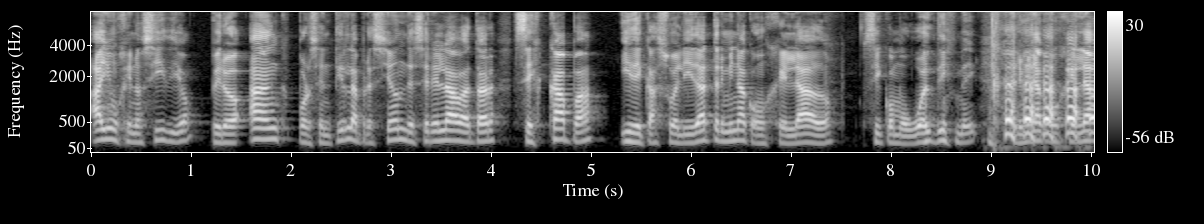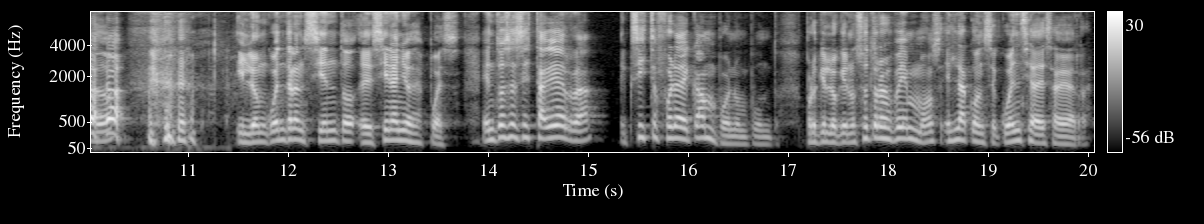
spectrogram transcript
hay un genocidio, pero Ankh, por sentir la presión de ser el avatar, se escapa y de casualidad termina congelado. Sí, como Walt Disney, termina congelado y lo encuentran 100 eh, años después. Entonces esta guerra existe fuera de campo en un punto, porque lo que nosotros vemos es la consecuencia de esa guerra.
